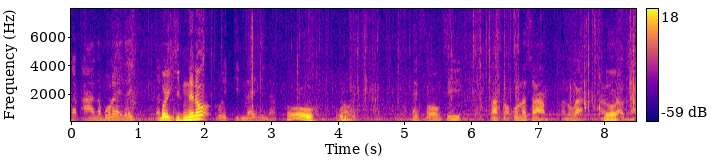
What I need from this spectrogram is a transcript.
คัดอ่านนะบ่ได้เด้บ่ได้กินเด้เนาะบ่ได้กินได้นี่นะโอ้เอาใช้สองสี่อะเอาคนละสามเอาน้องละเอาโดย เจ้าเนี่ย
